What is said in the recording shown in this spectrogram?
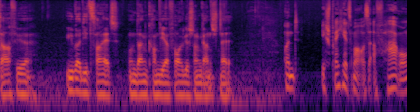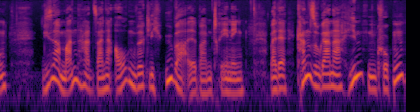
Dafür über die Zeit und dann kommen die Erfolge schon ganz schnell. Und ich spreche jetzt mal aus Erfahrung, dieser Mann hat seine Augen wirklich überall beim Training, weil der kann sogar nach hinten gucken.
